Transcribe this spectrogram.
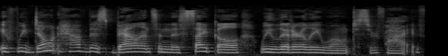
If we don't have this balance in this cycle, we literally won't survive.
